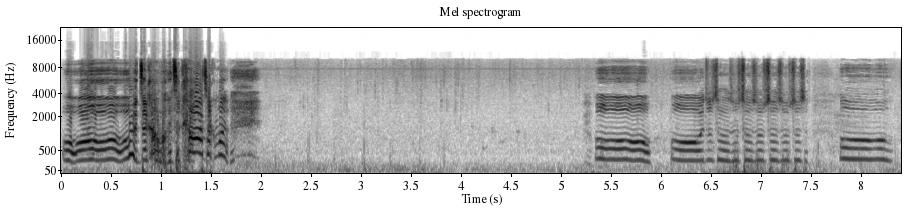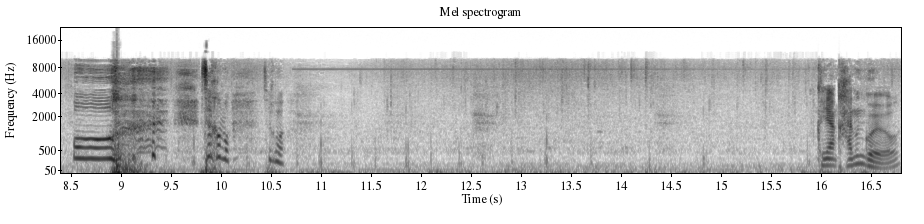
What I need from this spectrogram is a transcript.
오오오오 잠깐만 잠깐만 잠깐만. 오오오 저저 저 저 저 저 저 오오 잠깐만 잠깐만. 그냥 가는 거예요.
